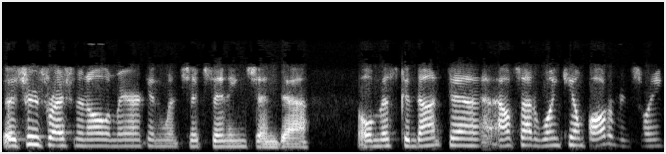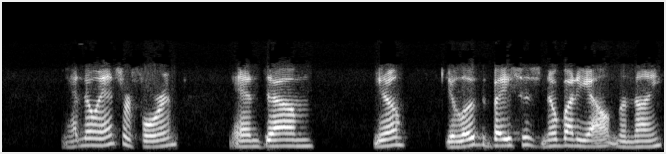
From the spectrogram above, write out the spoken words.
the true freshman All American, went six innings, and uh, Ole Miss could not, uh, outside of one Kemp Alderman swing, had no answer for him. And, um, you know, you load the bases, nobody out in the ninth,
